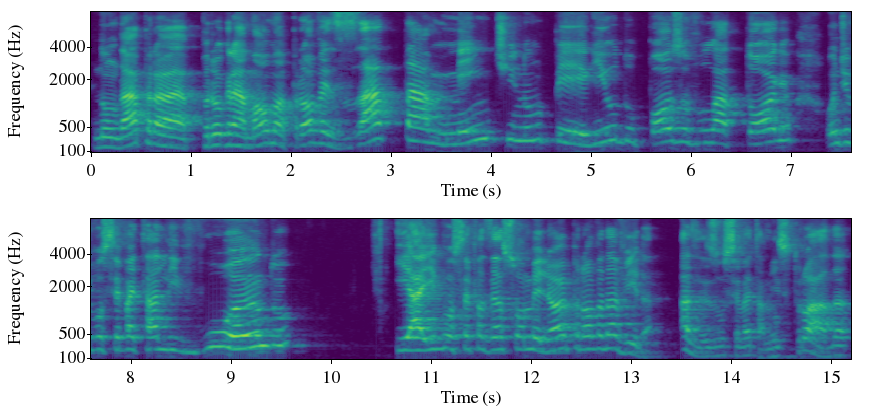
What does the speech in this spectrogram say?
Não dá para programar uma prova exatamente num período pós-ovulatório, onde você vai estar tá ali voando e aí você fazer a sua melhor prova da vida. Às vezes você vai estar tá menstruada,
